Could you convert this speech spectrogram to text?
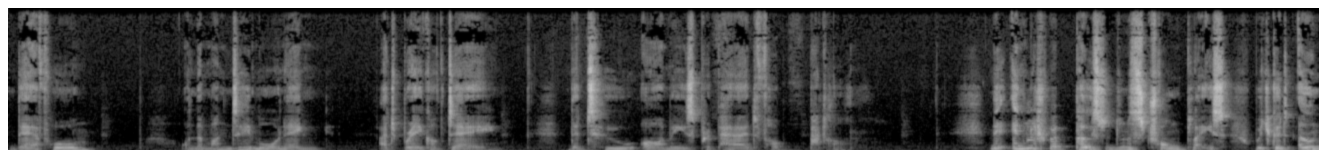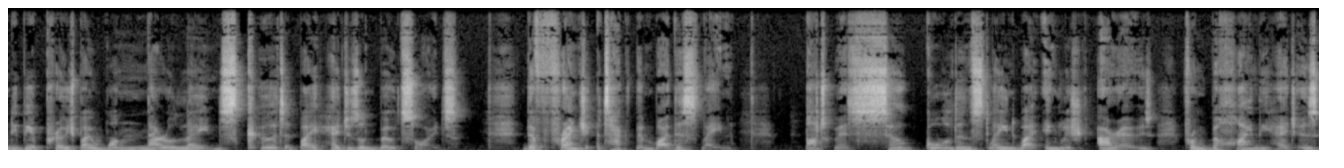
Therefore, on the Monday morning, at break of day, the two armies prepared for battle. The English were posted in a strong place, which could only be approached by one narrow lane skirted by hedges on both sides. The French attacked them by this lane, but were so golden slain by English arrows from behind the hedges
